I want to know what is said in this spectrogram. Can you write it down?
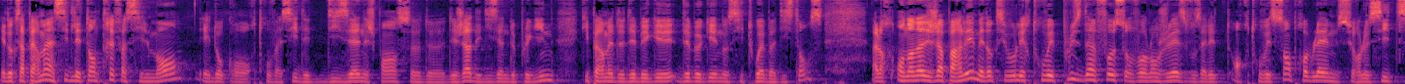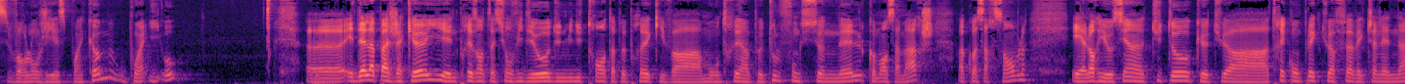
Et donc ça permet ainsi de l'étendre très facilement, et donc on retrouve ainsi des dizaines, je pense de, déjà des dizaines de plugins qui permettent de débugger, nos sites web à distance. Alors on en a déjà parlé, mais donc si vous voulez retrouver plus d'infos sur Vorlon.js, vous allez en retrouver sans problème sur le site vorlonjs.com ou .io. Euh, et dès la page d'accueil, il y a une présentation vidéo d'une minute trente à peu près qui va montrer un peu tout le fonctionnel, comment ça marche, à quoi ça ressemble. Et alors il y a aussi un tuto que tu as très complet que tu as fait avec Channel 9.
